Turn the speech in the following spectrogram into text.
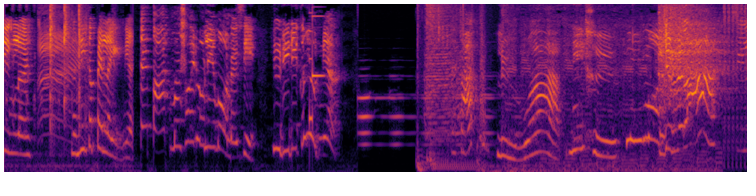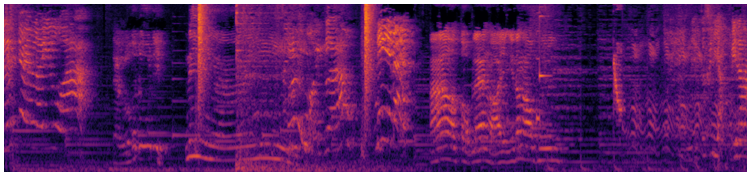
ริงๆเลย แล้วนี่ก็เป็นอะไรอีกเนี่ยแต่ตัดมาช่วยดูรีโมทหน่อยสิ อยู่ดีๆก็หยุดเนี่ยแต่ตัดหรือว่านี่คือรีโมทหยุดเวลาสีเล่นเกมอะไรอยู่อะอยากรู้ก็ดูดิ นี่ไงไม่หัวอีกแล้ว นี่แหละอ้าวตบแรงเหรอ อย่างนี้ต้องเอาคืนก็ขยับไม่ได้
